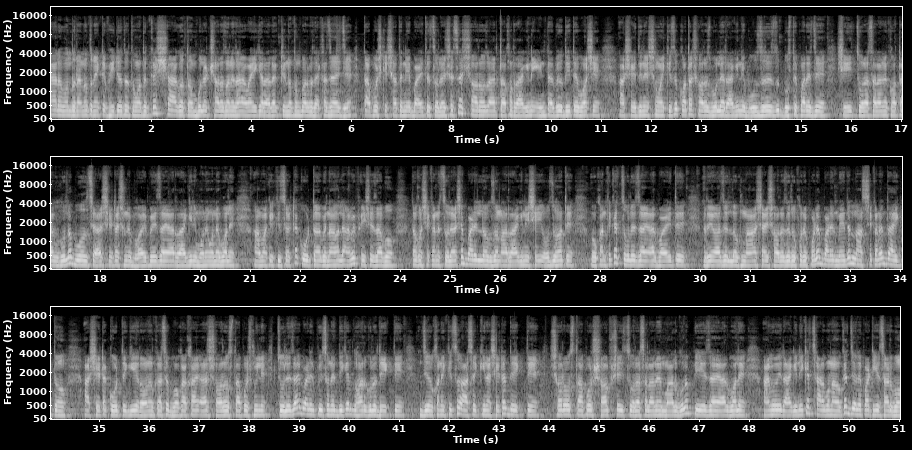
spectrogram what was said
Hello বন্ধুরা, নতুন একটা ভিডিওতে তোমাদেরকে স্বাগতম। বুলেট সরজনী ধারাবাহিকের আর একটি নতুন পর্বে দেখা যায় যে তাপসকে সাথে নিয়ে বাড়িতে চলে এসেছে। সরোজ আর তখন রাগিনী ইন্টারভিউ দিতে বসে। আর সেদিনের সময় কিছু কথা সরোজ বলে রাগিনী বুঝতে বুঝতে পারে যে সেই চোরাচালানের কথাগুলো বলছে। আর সেটা শুনে ভয় পেয়ে যায়। আর রাগিনী মনে মনে বলে, আমাকে কিছু একটা করতে হবে, না হলে আমি ফেসে যাব। তখন সেখানে চলে আসে বাড়ির লোকজন। আর রাগিনী সেই অজুহাতে ওখান থেকে চলে যায়। আর বাড়িতে রেওয়াজের লোক না আসায় সরোজের উপরে পড়ে বাড়ির মেয়েদের নাচ শেখানোর দায়িত্ব। আর সেটা করতে গিয়ে রনের কাছে বকা খায় আর সরোজ তাপস মিলে চলে যায় বাড়ির পিছনের দিকের ঘরগুলো দেখতে, যে ওখানে কিছু আছে কিনা সেটা দেখতে। সরোজ তাপস সব সেই চোরাচালানের মালগুলো পেয়ে যায় আর বলে, আমি ওই রাগিনীকে ছাড়বো না, ওকে জেলে পাঠিয়ে ছাড়বো।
